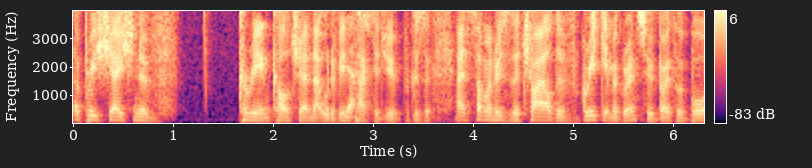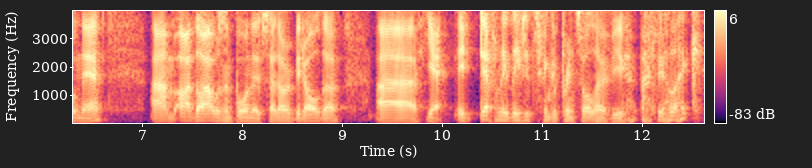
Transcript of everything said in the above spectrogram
appreciation of Korean culture, and that would have impacted yes. you because as someone who's the child of Greek immigrants who both were born there, um, although I wasn't born there, so they were a bit older. Uh, yeah, it definitely leaves its fingerprints all over you. I feel like.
